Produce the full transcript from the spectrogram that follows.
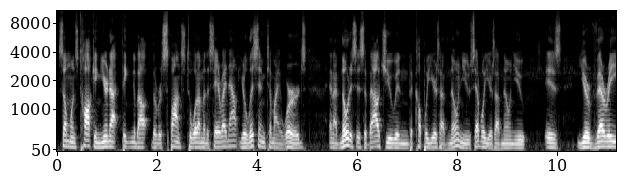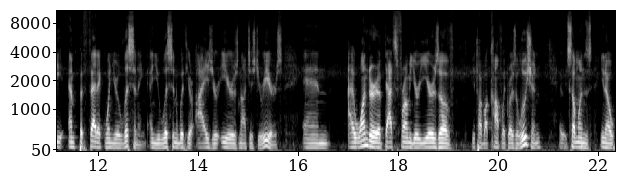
someone's talking, you're not thinking about the response to what I'm going to say right now. You're listening to my words, and I've noticed this about you in the couple years I've known you, several years I've known you, is you're very empathetic when you're listening, and you listen with your eyes, your ears, not just your ears, and I wonder if that's from your years of you talk about conflict resolution. Someone's, you know,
